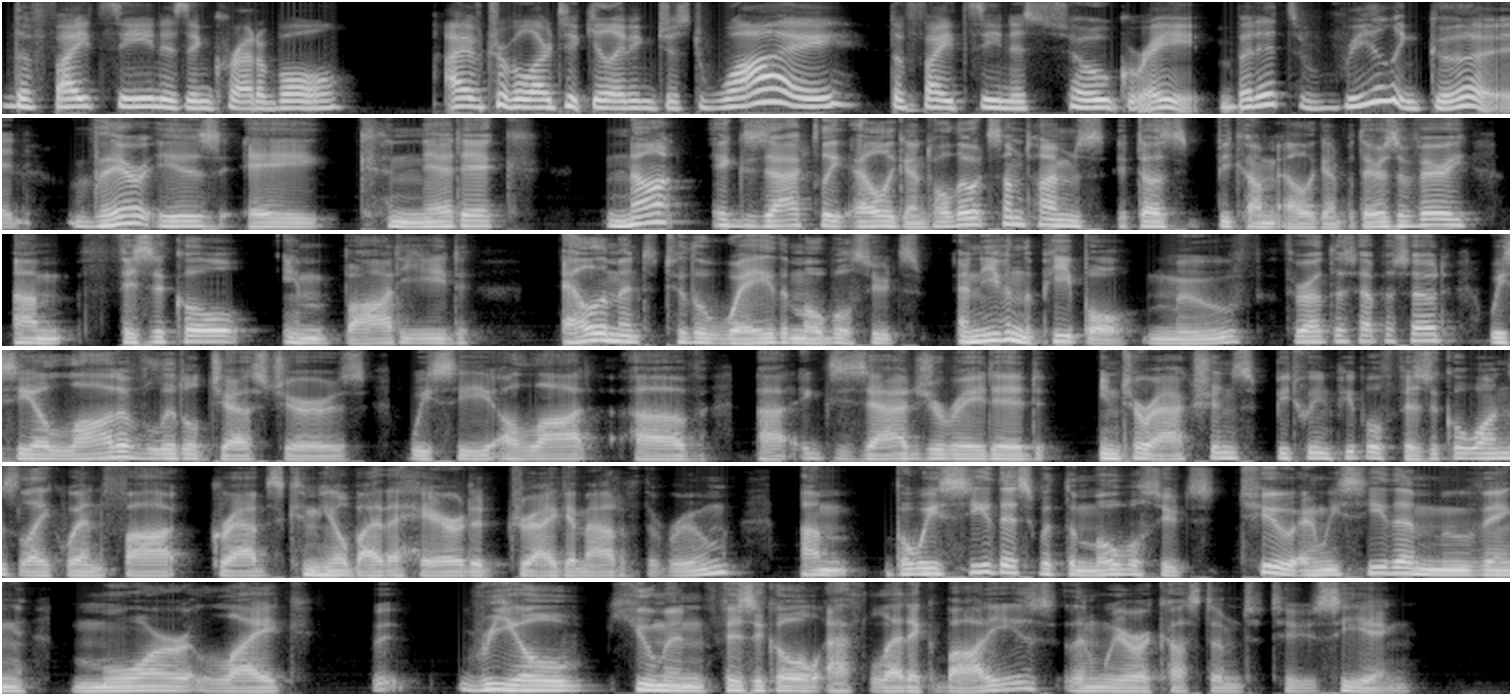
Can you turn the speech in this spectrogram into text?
The fight scene is incredible. I have trouble articulating just why the fight scene is so great, but it's really good. There is a kinetic, not exactly elegant, although it sometimes it does become elegant, but there's a very um, physical, embodied element to the way the mobile suits and even the people move throughout this episode. We see a lot of little gestures. We see a lot of uh, exaggerated interactions between people, physical ones, like when Fa grabs Camille by the hair to drag him out of the room. Um, but we see this with the mobile suits too, and we see them moving more like real human, physical, athletic bodies than we're accustomed to seeing.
